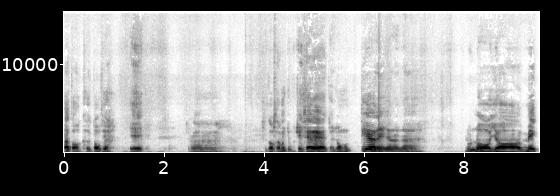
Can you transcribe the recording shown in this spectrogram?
Ta tỏ khởi tàu thế. À chỉ có sáu chục chiếc xe này trong tia này là nè lúc nào giờ make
